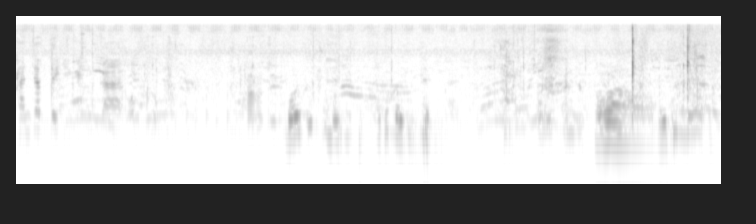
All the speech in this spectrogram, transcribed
간접 대기니까 없고 바로 때리 멋있어 멋있어 아주 간접. 우와 멋있네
